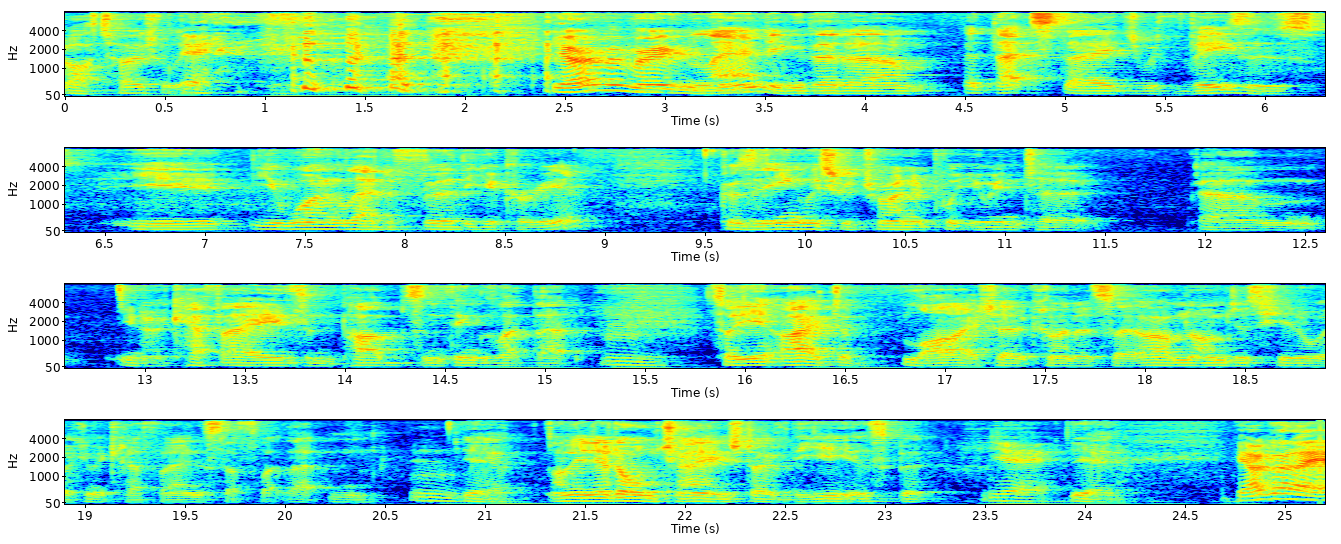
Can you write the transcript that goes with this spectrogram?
Oh, totally. Yeah. Yeah, I remember even landing that um, at that stage with visas, you you weren't allowed to further your career because the English were trying to put you into um, you know cafes and pubs and things like that. Mm. So yeah, I had to lie to kind of say, oh, I'm, I'm just here to work in a cafe and stuff like that. And Mm. yeah, I mean, it all changed over the years, but Yeah. yeah, Yeah, I got a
